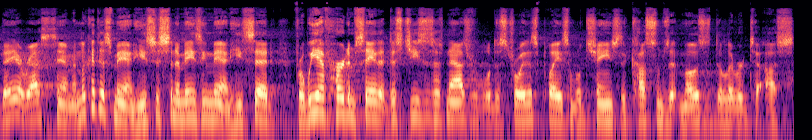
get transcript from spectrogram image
they arrest him. And look at this man. He's just an amazing man. He said, For we have heard him say that this Jesus of Nazareth will destroy this place and will change the customs that Moses delivered to us,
